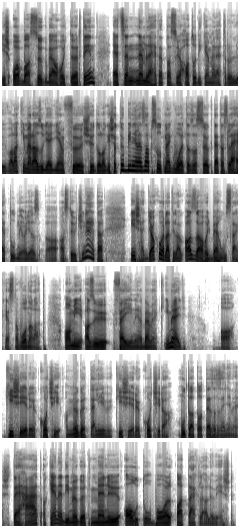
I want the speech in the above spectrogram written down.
és abba a szögbe, ahogy történt, egyszerűen nem lehetett az, hogy a hatodik emeletről lő valaki, mert az ugye egy ilyen fölső dolog, és a többinél ez abszolút megvolt az a szög, tehát azt lehet tudni, hogy az, a, azt ő csinálta, és hát gyakorlatilag azzal, hogy behúzták ezt a vonalat, ami az ő fejénél be meg a kísérő kocsi, a mögötte lévő kísérő kocsira mutatott ez az egyenes. Tehát a Kennedy mögött menő autóból adták le a lövést.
